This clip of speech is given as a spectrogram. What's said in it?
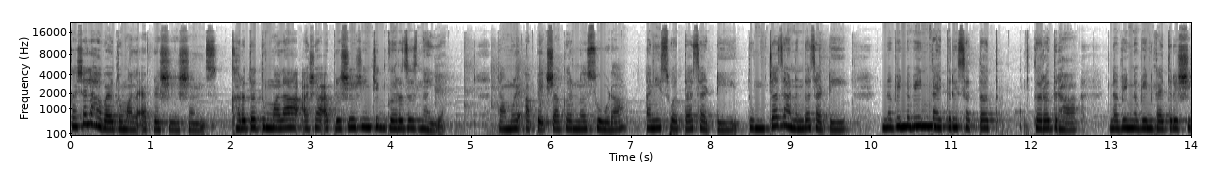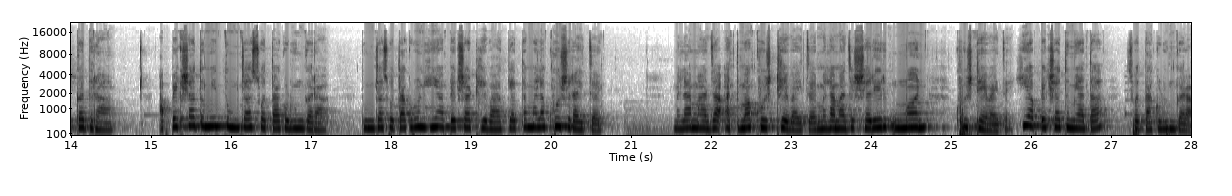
कशाला हवं आहे तुम्हाला ॲप्रिशिएशन्स खरं तर तुम्हाला अशा ॲप्रिशिएशनची गरजच नाही आहे त्यामुळे अपेक्षा करणं सोडा आणि स्वतःसाठी तुमच्याच आनंदासाठी नवीन नवीन काहीतरी सतत करत राहा नवीन नवीन काहीतरी शिकत राहा. अपेक्षा तुम्ही तुमच्या स्वतःकडून करा. तुमच्या स्वतःकडून ही अपेक्षा ठेवा की आता मला खुश राहायचं आहे मला माझा आत्मा खुश ठेवायचा आहे मला माझं शरीर मन खुश ठेवायचं आहे ही अपेक्षा तुम्ही आता स्वतःकडून करा.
